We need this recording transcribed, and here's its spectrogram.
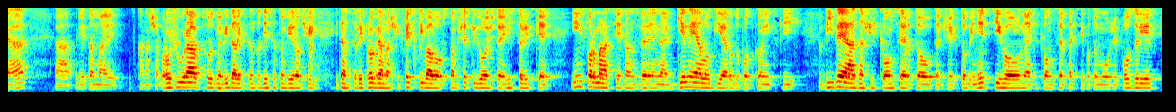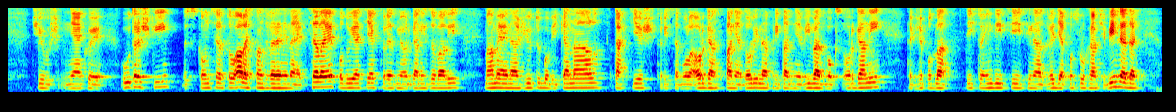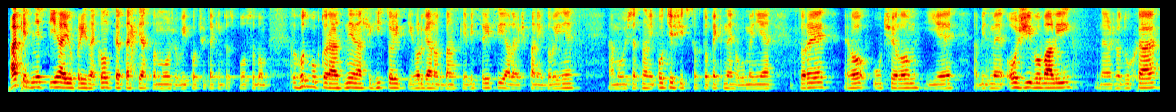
a je tam aj tá naša brožúra, ktorú sme vydali pri tomto 10. výročí. Je tam celý program našich festivalov, sú tam všetky dôležité historické informácie, tam zverejnená genealógia rodu podkonických, videá z našich koncertov, takže kto by nestihol nejaký koncert, tak si potom môže pozrieť či už nejaké útržky z koncertov, ale sú tam zverejnené aj celé podujatia, ktoré sme organizovali. Máme aj náš YouTube kanál, taktiež, ktorý sa volá Orgán Spania Dolina, prípadne Vivat Vox Organy, takže podľa týchto indícií si nás vedia poslucháči vyhľadať. A keď nestíhajú prísť na koncert, tak si aspoň môžu vypočuť takýmto spôsobom tú hudbu, ktorá znie našich historických orgánoch v Banskej Bystrici, ale aj v Španej doline a môžu sa s nami potešiť z tohto pekného umenia, ktorého účelom je, aby sme oživovali nášho ducha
